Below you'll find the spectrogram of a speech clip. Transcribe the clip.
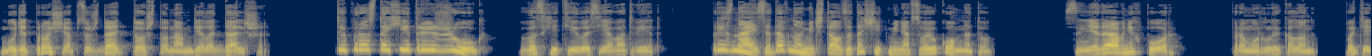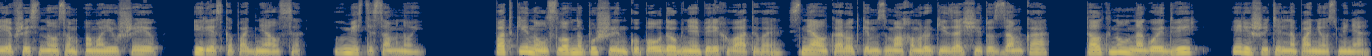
будет проще обсуждать то, что нам делать дальше. Ты просто хитрый жук, восхитилась я в ответ. Признайся, давно мечтал затащить меня в свою комнату. С недавних пор, промурлыкал он, потеревшись носом о мою шею, и резко поднялся вместе со мной. Подкинул, словно пушинку, поудобнее перехватывая, снял коротким взмахом руки защиту с замка, толкнул ногой дверь и решительно понес меня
